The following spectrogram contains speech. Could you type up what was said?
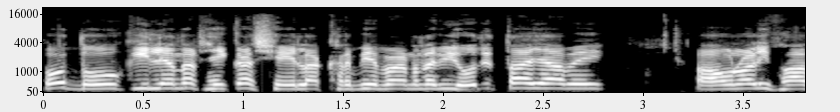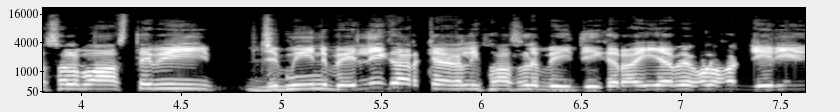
ਉਹ ਦੋ ਕਿੱਲਿਆਂ ਦਾ ਠੇਕਾ 6 ਲੱਖ ਰੁਪਏ ਬਣਦਾ ਵੀ ਉਹ ਦਿੱਤਾ ਜਾਵੇ, ਆਉਣ ਵਾਲੀ ਫਸਲ ਵਾਸਤੇ ਵੀ ਜ਼ਮੀਨ ਵਿਹਲੀ ਕਰਕੇ ਅਗਲੀ ਫਸਲ ਬੀਜਦੀ ਕਰਾਈ ਜਾਵੇ, ਹੁਣ ਜੀਰੀ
